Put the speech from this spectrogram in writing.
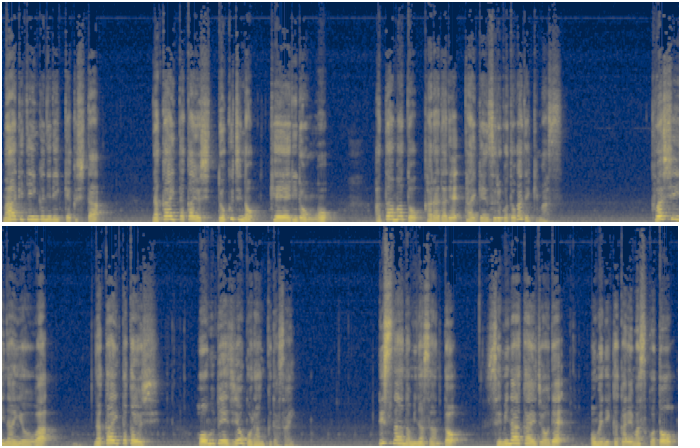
マーケティングに立脚した中井隆義独自の経営理論を頭と体で体験することができます。詳しい内容は中井隆義ホームページをご覧ください。リスナーの皆さんとセミナー会場でお目にかかれますことを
